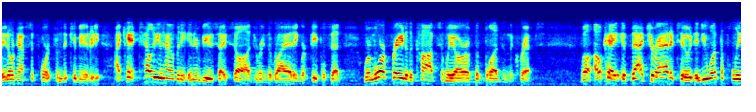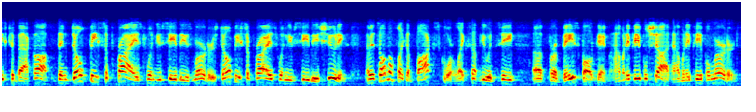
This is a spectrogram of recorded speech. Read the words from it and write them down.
They don't have support from the community. I can't tell you how many interviews I saw during the rioting where people said, we're more afraid of the cops than we are of the Bloods and the Crips. Well, okay, if that's your attitude and you want the police to back off, then don't be surprised when you see these murders. Don't be surprised when you see these shootings. I mean, it's almost like a box score, like something you would see uh, for a baseball game. How many people shot? How many people murdered?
